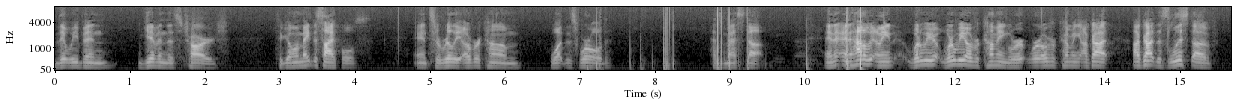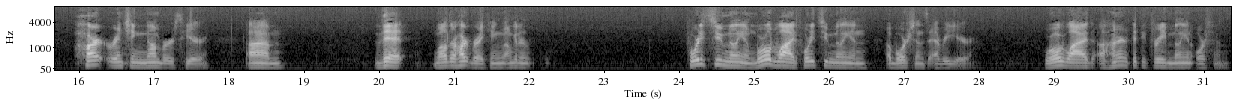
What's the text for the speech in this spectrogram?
that we've been given this charge to go and make disciples and to really overcome what this world has messed up. And and how do we? I mean, what are we? What are we overcoming? We're we're overcoming. I've got I've got this list of heart wrenching numbers here. Um, that well, they're heartbreaking. I'm going to 42 million, worldwide, 42 million abortions every year. Worldwide, 153 million orphans.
